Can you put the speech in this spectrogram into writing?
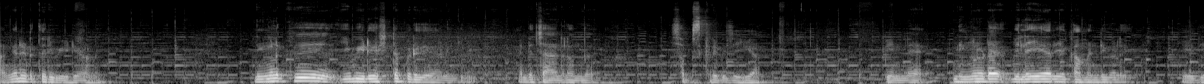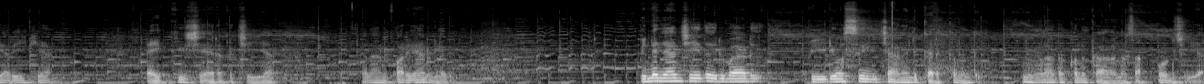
അങ്ങനെ എടുത്തൊരു വീഡിയോ ആണ്. നിങ്ങൾക്ക് ഈ വീഡിയോ ഇഷ്ടപ്പെടുകയാണെങ്കിൽ എന്റെ ചാനലൊന്ന് സബ്സ്ക്രൈബ് ചെയ്യുക. പിന്നെ നിങ്ങളുടെ വിലയേറിയ കമന്റുകൾ എഴുതി അറിയിക്കുക. ലൈക്ക് ഷെയർ ഒക്കെ ചെയ്യുക. അതാണ് പറയാനുള്ളത്. പിന്നെ ഞാൻ ചെയ്ത ഒരുപാട് വീഡിയോസ് ഈ ചാനലിൽ കിടക്കുന്നുണ്ട്. നിങ്ങളതൊക്കെ ഒന്ന് കാണാൻ സപ്പോർട്ട് ചെയ്യുക.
